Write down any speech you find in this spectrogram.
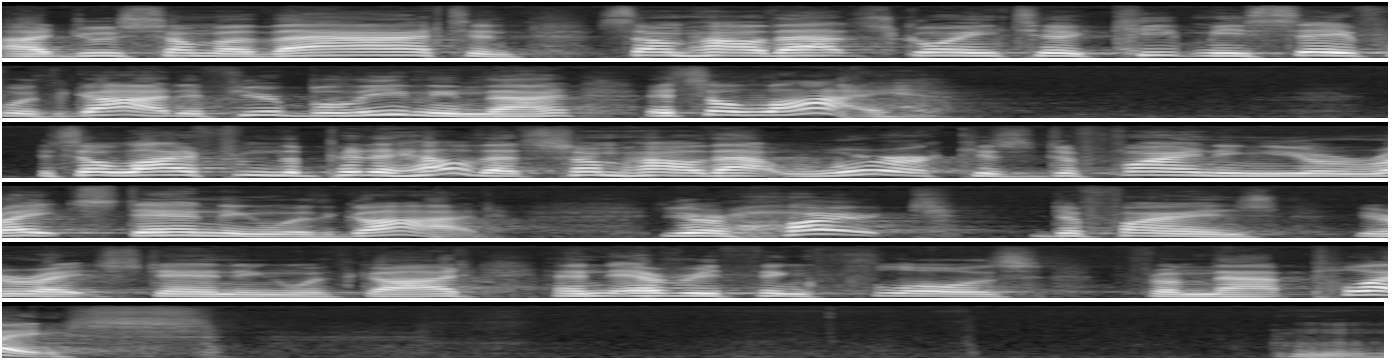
I do some of that, and somehow that's going to keep me safe with God. If you're believing that, it's a lie. It's a lie from the pit of hell that somehow that work is defining your right standing with God. Your heart defines your right standing with God, and everything flows from that place. Hmm.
